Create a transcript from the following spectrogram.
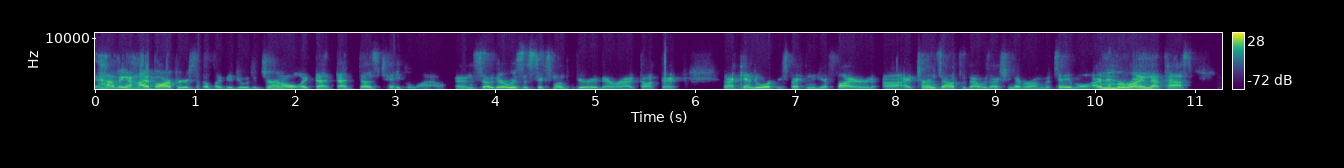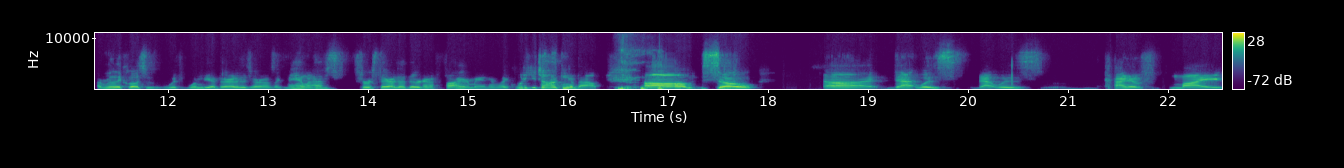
having a high bar for yourself like they do with the journal like that that does take a while. And so there was a six month period there where i thought that i came to work expecting to get fired. Uh, it turns out that that was actually never on the table. I remember running that past i'm really close with, with one of the other editors there i was like man when i was first there i thought they were going to fire me. And they're like what are you talking about? Um, so uh, that was that was kind of my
